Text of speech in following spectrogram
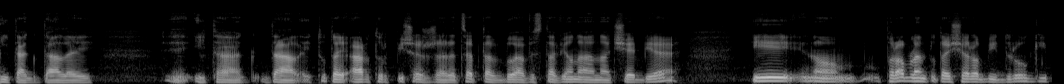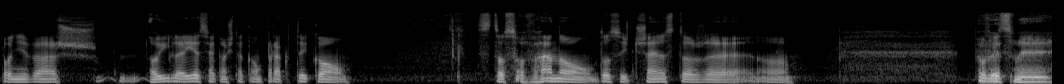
i tak dalej i tak dalej. Tutaj Artur pisze, że recepta była wystawiona na Ciebie i no, problem tutaj się robi drugi, ponieważ o ile jest jakąś taką praktyką stosowaną dosyć często, że no, powiedzmy,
